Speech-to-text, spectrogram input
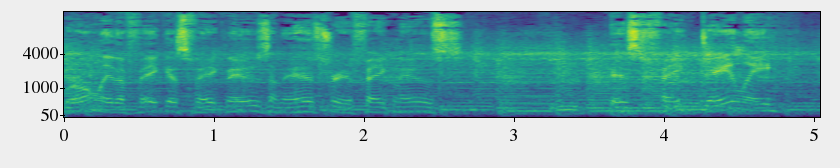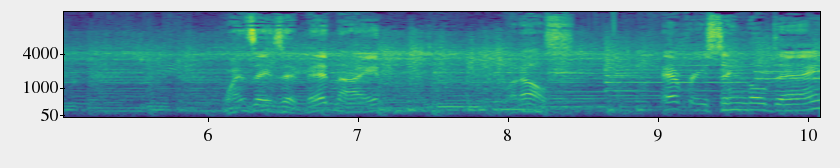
We're only the fakest fake news, and the history of fake news is fake daily. Wednesdays at midnight. What else? Every single day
